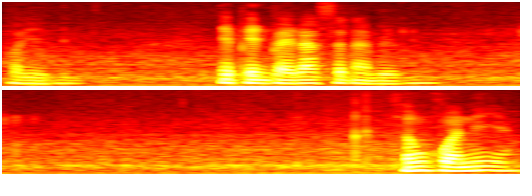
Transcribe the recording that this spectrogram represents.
พอเห็นไหมนี่เป็นไปลักษณะแบบนี้สมควรนี่ยัง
